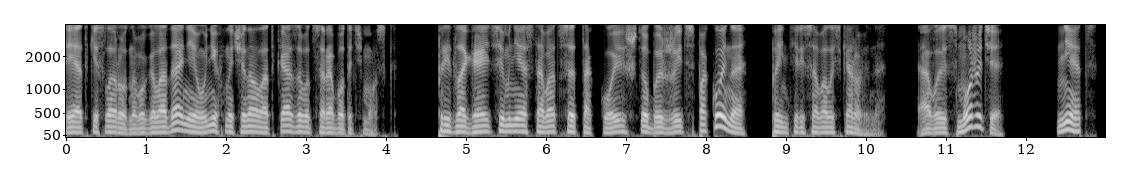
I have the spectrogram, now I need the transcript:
и от кислородного голодания у них начинал отказываться работать мозг. «Предлагаете мне оставаться такой, чтобы жить спокойно?» — поинтересовалась Коровина. «А вы сможете?» «Нет», —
